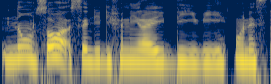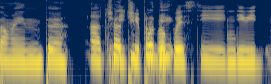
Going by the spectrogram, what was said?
non so se li definirei divi, onestamente. Ah, cioè, dici proprio di... questi individui...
